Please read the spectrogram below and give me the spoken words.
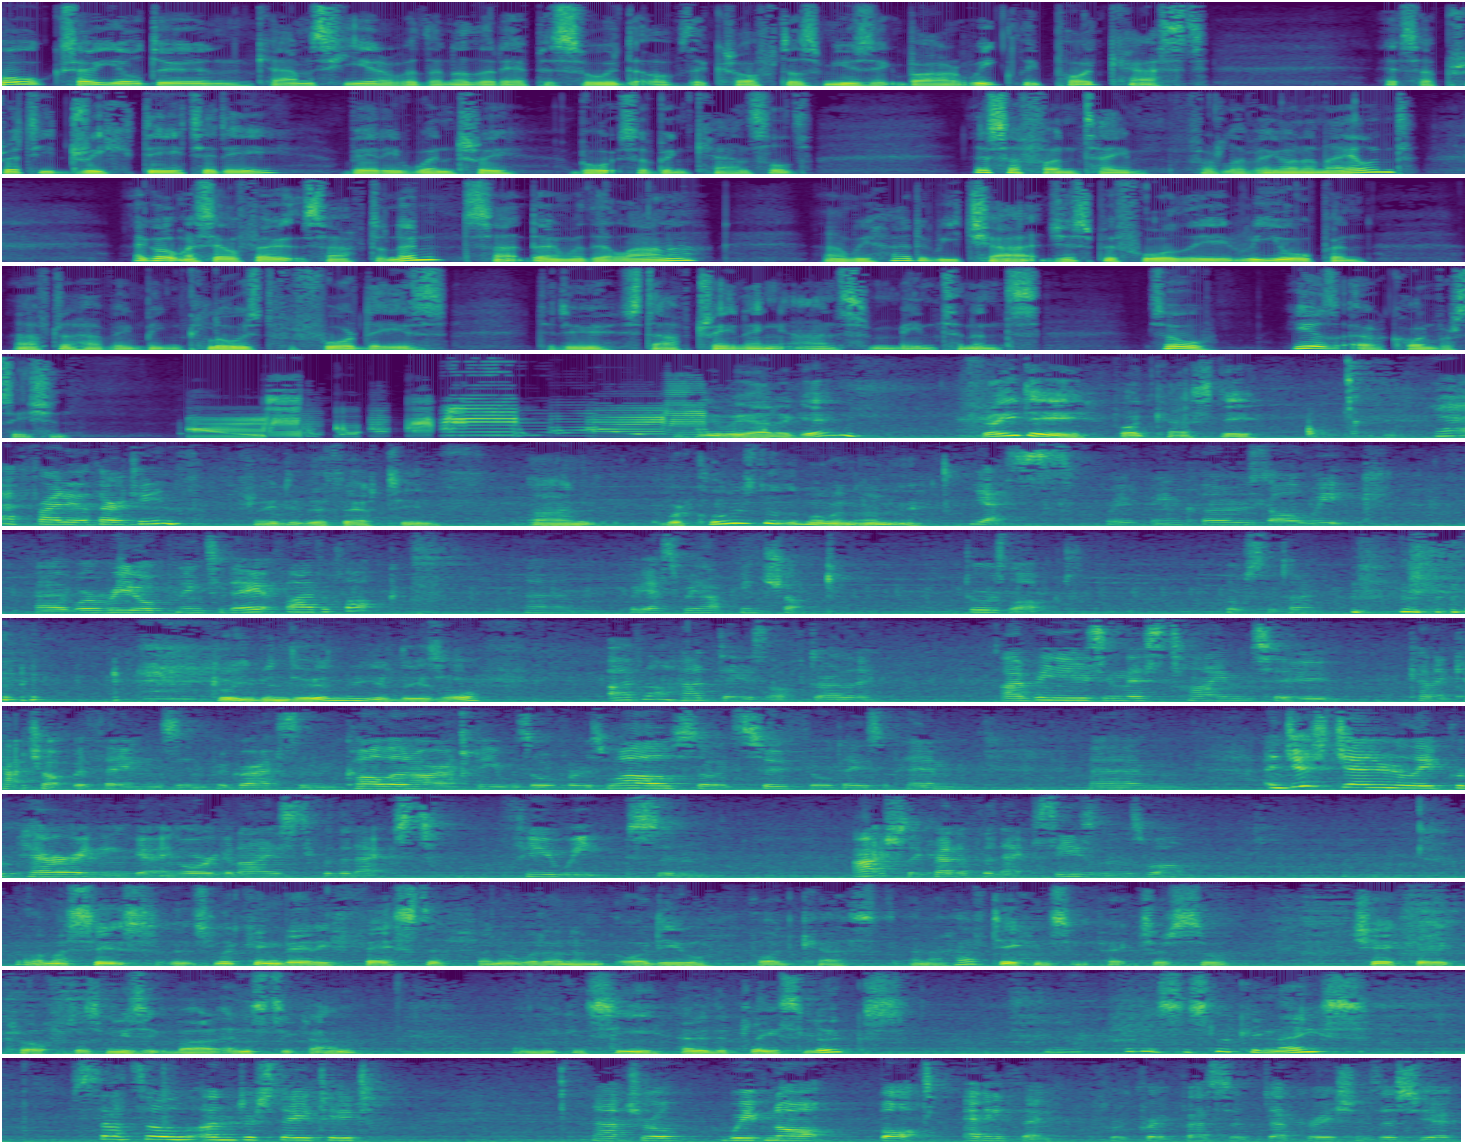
folks, how you all doing? Cams here with another episode of the Crofters Music Bar Weekly Podcast. It's a pretty dreich day today, very wintry, boats have been cancelled. It's a fun time for living on an island. I got myself out this afternoon, sat down with Ealána, and we had a wee chat just before they reopen after having been closed for four days to do staff training and some maintenance. So, here's our conversation. Here we are again. Friday, podcast day. Yeah, Friday the 13th. Friday the 13th. And we're closed at the moment, aren't we? Yes, we've been closed all week. Uh, we're reopening today at 5 o'clock. Um, but yes, we have been shut. Doors locked. Most of the time. What have you been doing with your days off? I've not had days off, darling. I've been using this time to kind of catch up with things and progress. And Colin our FD was over as well, so it's two full days with him. Um, and just generally preparing and getting organised for the next few weeks and actually kind of the next season as well. Well, I must say it's, it's looking very festive. I know we're on an audio podcast, and I have taken some pictures, so check out Crofters Music Bar Instagram, and you can see how the place looks. But it's, it's looking nice. Subtle, understated, natural. We've not bought anything for Crick Festive decorations this year.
